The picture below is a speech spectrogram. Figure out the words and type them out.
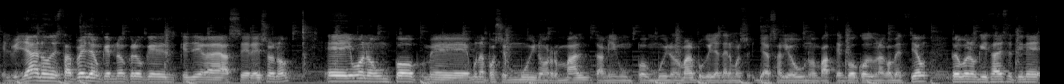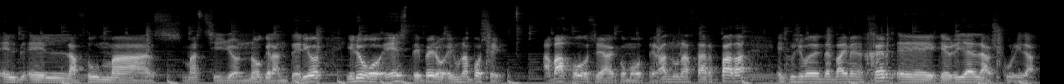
el villano de esta peli, aunque no creo que, llegue a ser eso, ¿no? Eh, y bueno, un pop, eh, una pose muy normal, también un pop muy normal, porque ya tenemos, ya salió uno hace poco de una convención, pero bueno, quizás este tiene el, azul más, más chillón, ¿no? Que el anterior, y luego este, pero en una pose abajo, o sea, como pegando una zarpada, exclusivo de Entertainment Head eh, que brilla en la oscuridad.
